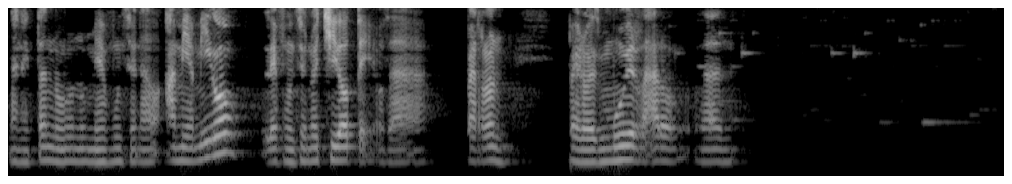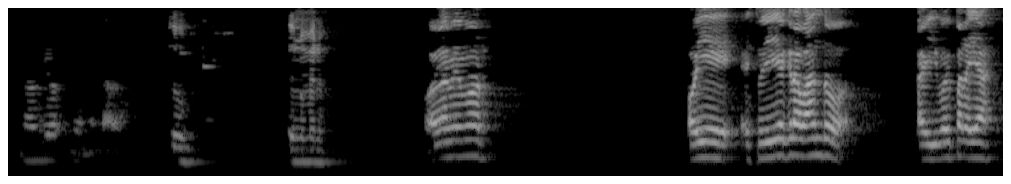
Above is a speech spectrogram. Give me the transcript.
la neta no, no me ha funcionado. A mi amigo le funcionó chidote, o sea, perrón. Pero es muy raro. O sea, Tú. Tu número. Hola, mi amor. Oye, estoy grabando. Ahí voy para allá.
